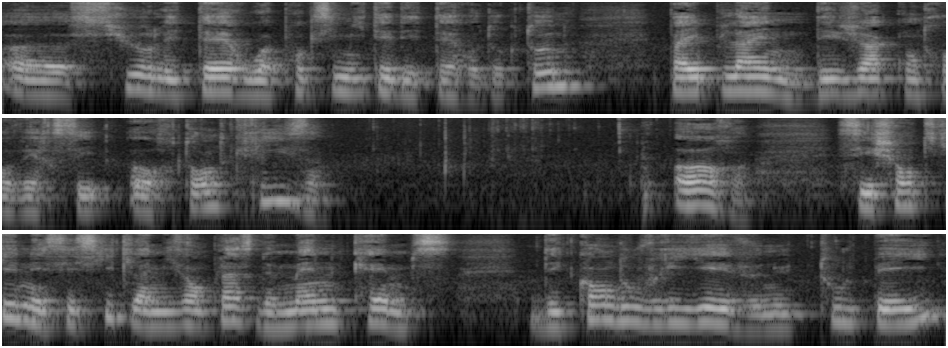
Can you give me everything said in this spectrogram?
euh, sur les terres ou à proximité des terres autochtones, pipelines déjà controversés hors temps de crise. Or, ces chantiers nécessitent la mise en place de main camps, des camps d'ouvriers venus de tout le pays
